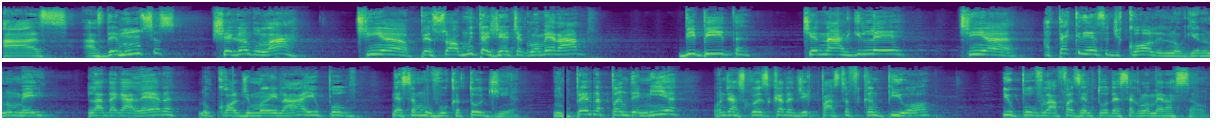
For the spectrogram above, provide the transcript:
as, as denúncias. Chegando lá, tinha pessoal, muita gente aglomerado, bebida, tinha narguilé, tinha até criança de colo, Nogueira, no meio lá da galera, no colo de mãe lá, e o povo nessa muvuca todinha. Em plena pandemia, onde as coisas cada dia que passa estão ficando pior, e o povo lá fazendo toda essa aglomeração.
